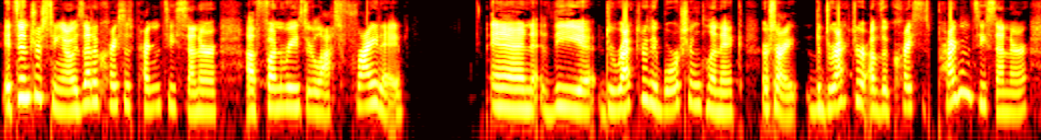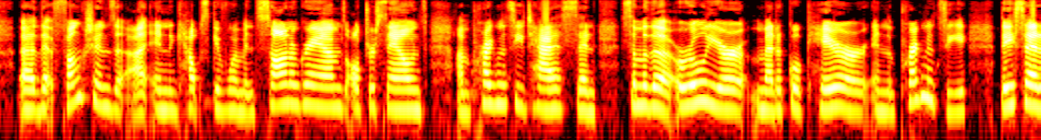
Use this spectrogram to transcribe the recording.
It's interesting. I was at a crisis pregnancy center a fundraiser last Friday, and the director of the abortion clinic, or sorry, the director of the crisis pregnancy center uh, that functions uh, and helps give women sonograms, ultrasounds, um, pregnancy tests, and some of the earlier medical care in the pregnancy, they said,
